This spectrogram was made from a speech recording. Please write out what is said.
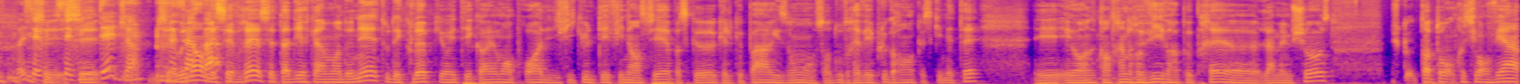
c'est vintage, hein. non, mais c'est vrai. C'est-à-dire qu'à un moment donné, tous des clubs qui ont été quand même en proie à des difficultés financières parce que quelque part, ils ont sans doute rêvé plus grand que ce qu'ils n'étaient et, et, on est en train de revivre à peu près euh, la même chose quand on, si on revient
